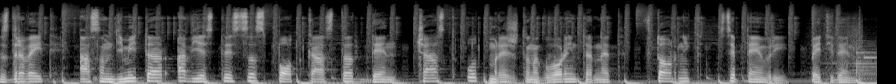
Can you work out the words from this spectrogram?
Здравейте, аз съм Димитър, а вие сте с подкаста Ден, част от мрежата на Говори Интернет. Вторник, септември, пети ден.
